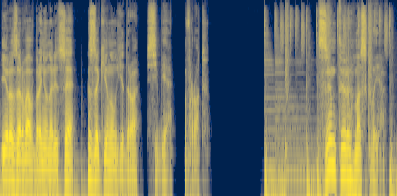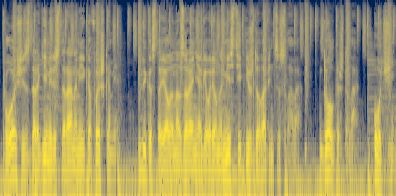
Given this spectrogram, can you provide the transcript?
и, разорвав броню на лице, закинул ядро себе в рот. Центр Москвы. Площадь с дорогими ресторанами и кафешками. Вика стояла на заранее оговоренном месте и ждала Венцеслава. Долго ждала. Очень.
